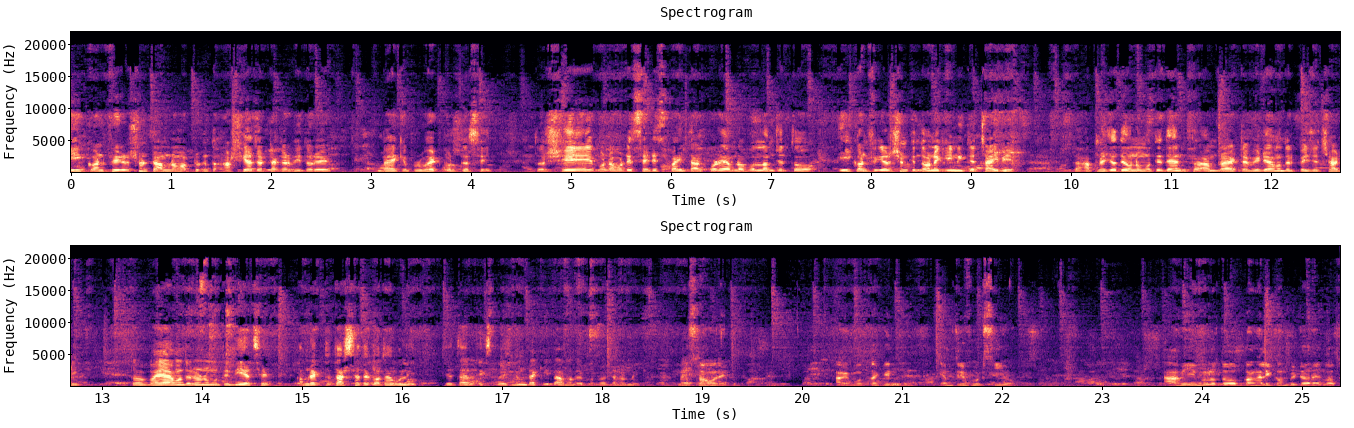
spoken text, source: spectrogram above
এই কনফিগারেশনটা আমরা মাত্র কিন্তু আশি হাজার টাকার ভিতরে ভাইকে প্রোভাইড করতেছি। তো সে মোটামুটি স্যাটিসফাই তারপরে আমরা বললাম যে, তো এই কনফিগারেশন কিন্তু অনেকেই নিতে চাইবে। তো আপনি যদি অনুমতি দেন, তো আমরা একটা ভিডিও আমাদের পেজে ছাড়ি। তো ভাই আমাদের অনুমতি দিয়েছে। আমরা একটু তার সাথে কথা বলি, যে তার এক্সপ্রেশনটা কি বা আমাদের ধারণা আমি Mottakin M three food CEO আমি মূলত বাঙালি কম্পিউটারে গত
